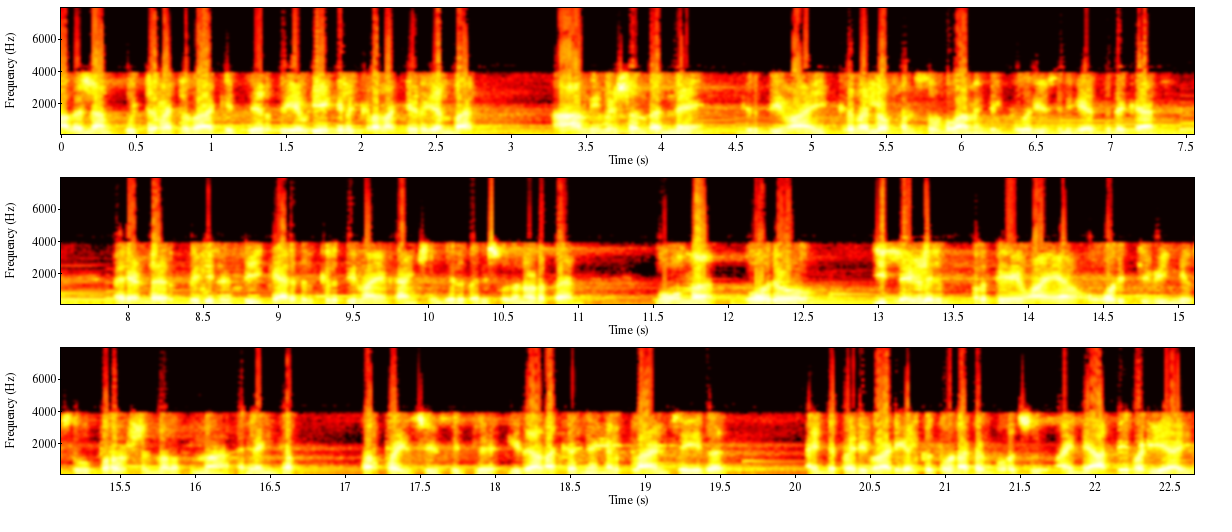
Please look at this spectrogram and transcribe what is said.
അതെല്ലാം കുറ്റമറ്റതാക്കി തീർത്ത് എവിടെയെങ്കിലും ക്രമക്കേട് കണ്ടാൽ ആ നിമിഷം തന്നെ കൃത്യമായി ക്രിമിനൽ ഒഫൻസ് ഉള്ളതാണെങ്കിൽ പോലീസിന് കേസെടുക്കാൻ രണ്ട് വിജിലൻസ് ഇക്കാര്യത്തിൽ കൃത്യമായ സാങ്ഷൻ ചെയ്ത് പരിശോധന നടത്താൻ. മൂന്ന് ഓരോ ജില്ലകളിലും പ്രത്യേകമായ ഓഡിറ്റ് വിങ് സൂപ്പർവിഷൻ നടത്തുന്ന രംഗം സർപ്രൈസ് വിസിറ്റ് ഇതടക്കം ഞങ്ങൾ പ്ലാൻ ചെയ്ത് അതിന്റെ പരിപാടികൾക്ക് തുടക്കം കുറിച്ചു. അതിന്റെ ആദ്യപടിയായി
